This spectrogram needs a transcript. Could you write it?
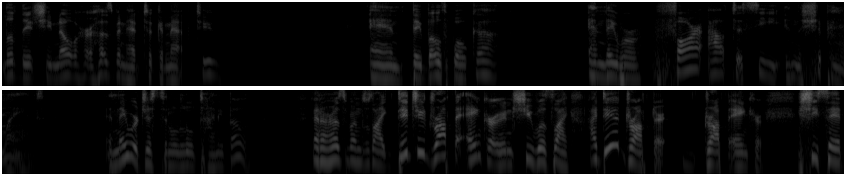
Little did she know her husband had took a nap too and they both woke up and they were far out to sea in the shipping lanes and they were just in a little tiny boat. And her husband was like did you drop the anchor? And she was like i did drop the, drop the anchor. She said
